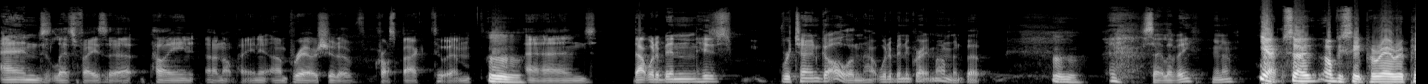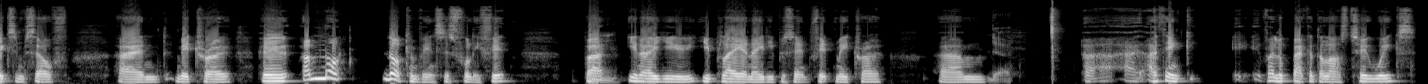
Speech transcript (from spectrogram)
and let's face it, Payne, uh, not Payne, um, Pereira should have crossed back to him, mm. and that would have been his return goal, and that would have been a great moment. But mm. say Levy, you know, yeah. So obviously Pereira picks himself and Mitro, who I'm not not convinced is fully fit, but mm. you know, you you play an eighty percent fit Mitro. Um, yeah, uh, I, I, think if I look back at the last two weeks,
